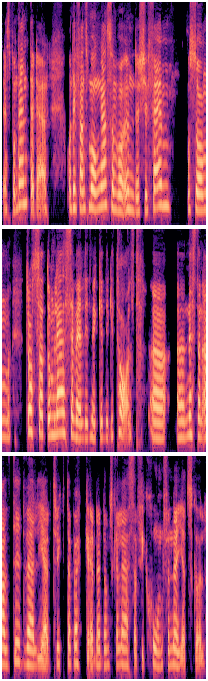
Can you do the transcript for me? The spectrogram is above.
respondenter där. Och det fanns många som var under 25 och som trots att de läser väldigt mycket digitalt eh, eh, nästan alltid väljer tryckta böcker när de ska läsa fiktion för nöjets skull.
